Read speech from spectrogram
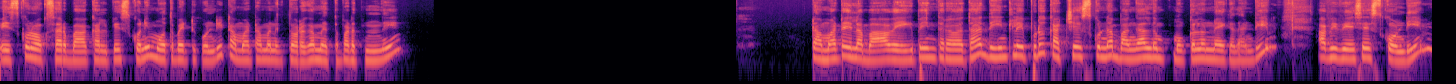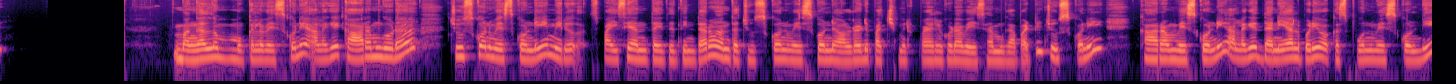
వేసుకొని ఒకసారి బాగా కలిపేసుకొని మూత పెట్టుకోండి. టమాటా మనకి త్వరగా మెత్తపడుతుంది. టమాటా ఇలా బాగా వేగిపోయిన తర్వాత దీంట్లో ఇప్పుడు కట్ చేసుకున్న బంగాళదుంప ముక్కలు ఉన్నాయి కదండి అవి వేసేసుకోండి. బంగాళదుంప ముక్కలు వేసుకొని అలాగే కారం కూడా చూసుకొని వేసుకోండి. మీరు స్పైసీ ఎంత అయితే తింటారో అంత చూసుకొని వేసుకోండి. ఆల్రెడీ పచ్చిమిరపకాయలు కూడా వేసాము కాబట్టి చూసుకొని కారం వేసుకోండి. అలాగే ధనియాల పొడి ఒక స్పూన్ వేసుకోండి.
